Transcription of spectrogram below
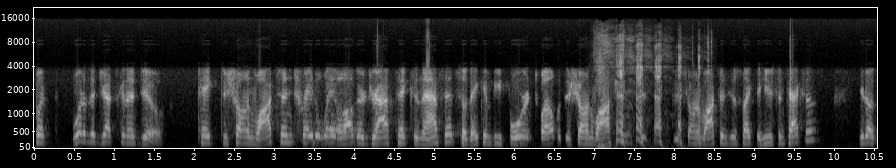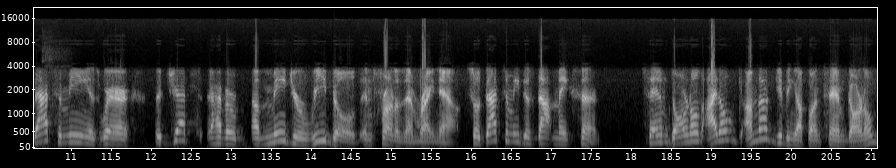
But what are the Jets going to do? Take Deshaun Watson, trade away all their draft picks and assets so they can be four and twelve with Deshaun Watson. Deshaun Watson, just like the Houston Texans. You know, that to me is where the Jets have a, a major rebuild in front of them right now. So that to me does not make sense. Sam Darnold, I don't. I'm not giving up on Sam Darnold.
